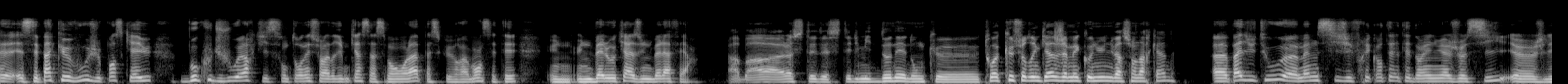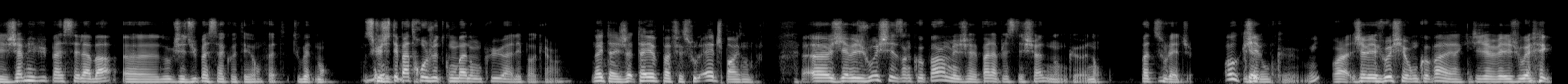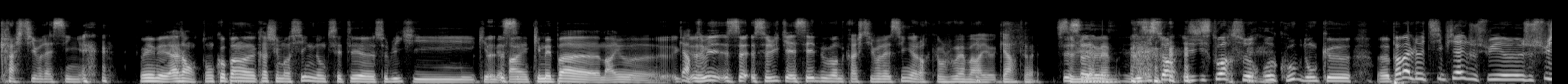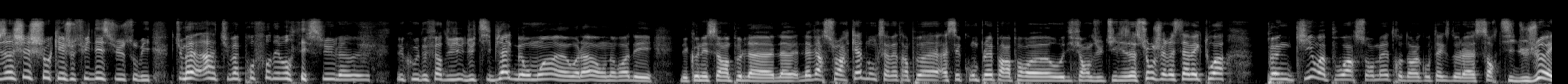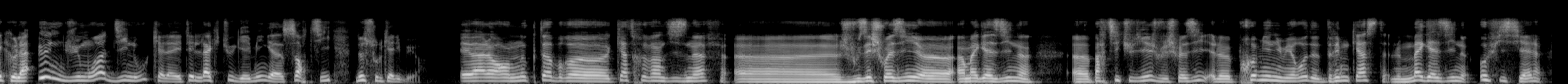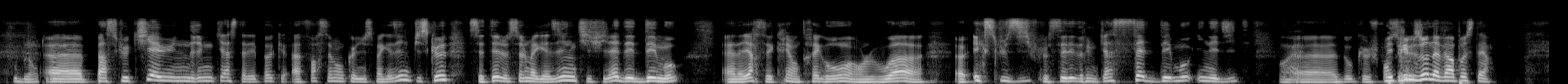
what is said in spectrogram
euh, c'est pas que vous, je pense qu'il y a eu beaucoup de joueurs qui se sont tournés sur la Dreamcast à ce moment-là parce que vraiment c'était une, une belle occasion, une belle affaire. Ah bah là c'était c'était limite donné donc euh, toi que sur Dreamcast jamais connu une version d'arcade? Euh, pas du tout, euh, même si j'ai fréquenté la tête dans les nuages aussi, euh, je l'ai jamais vu passer là-bas, euh, donc j'ai dû passer à côté en fait, tout bêtement. Parce que j'étais pas trop jeu de combat non plus à l'époque. Hein. Non, t'avais pas fait Soul Edge par exemple? Euh, J'y avais joué chez un copain, mais j'avais pas la PlayStation, donc euh, non, pas de Soul Edge. Ok donc euh, oui. Voilà, j'avais joué chez mon copain, j'avais joué avec Crash Team Racing. Oui mais attends ton copain euh, Crash Team Racing donc c'était euh, celui qui qui aimait, Euh, enfin, qui aimait pas euh, Mario euh, Kart. Oui, ce- celui qui a essayé de nous vendre Crash Team Racing alors qu'on jouait à Mario Kart, ouais. C'est ça, même. les histoires, les histoires se recoupent, donc euh, euh, pas mal de Tipiak. Je suis, euh, je suis assez choqué, je suis déçu, Soubi. Tu m'as, ah, tu m'as profondément déçu là, du coup, de faire du, du Tipiak, mais au moins, euh, voilà, on aura des, des connaisseurs un peu de la, de la, de la version arcade, donc ça va être un peu assez complet par rapport aux différentes utilisations. Je vais rester avec toi, Punky. On va pouvoir se remettre dans le contexte de la sortie du jeu avec la une du mois. Dis-nous quelle a été l'actu gaming à la sortie de Soul Calibur. Et ben alors en octobre euh, 99, euh, je vous ai choisi euh, un magazine euh, particulier. Je vous ai choisi le premier numéro de Dreamcast, le magazine officiel, blanc. euh, parce que qui a eu une Dreamcast à l'époque a forcément connu ce magazine, puisque c'était le seul magazine qui filait des démos. Euh, D'ailleurs, c'est écrit en très gros, on le voit, euh, exclusif, le CD Dreamcast, 7 démos inédites. Euh, donc euh, je pense Mais que- Dreamzone avait un poster.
